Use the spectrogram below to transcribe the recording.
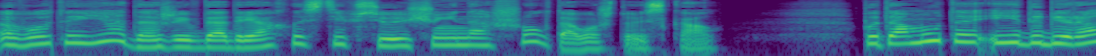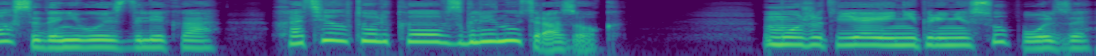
Вот и я даже и в додряхлости все еще не нашел того, что искал. Потому-то и добирался до него издалека, хотел только взглянуть разок. Может, я и не принесу пользы,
